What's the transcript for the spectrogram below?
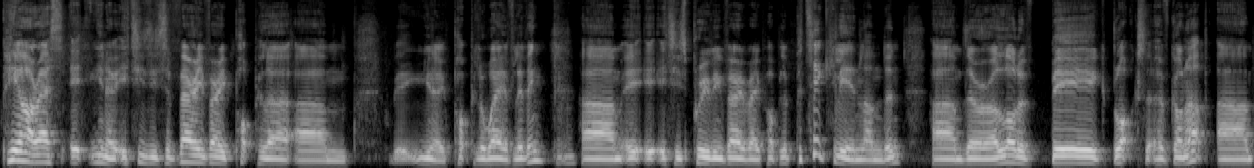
PRS, it, you know, it is it's a very very popular. Um, you know, popular way of living. Mm-hmm. Um, it, it is proving very, very popular, particularly in London. Um, there are a lot of big blocks that have gone up, um,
